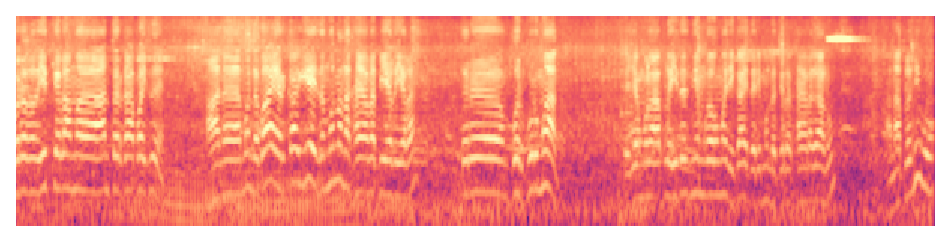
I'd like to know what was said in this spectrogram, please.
परत इतक्या लांब अंतर कापायचं. आणि म्हणलं बाहेर काय घ्यायचं? म्हणलं ना खायला पियाला याला. तर भरपूर महाग. त्याच्यामुळं आपलं इथंच निमगावमध्ये काहीतरी म्हणलं तिला खायला घालू. आणि आपलं निघू.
